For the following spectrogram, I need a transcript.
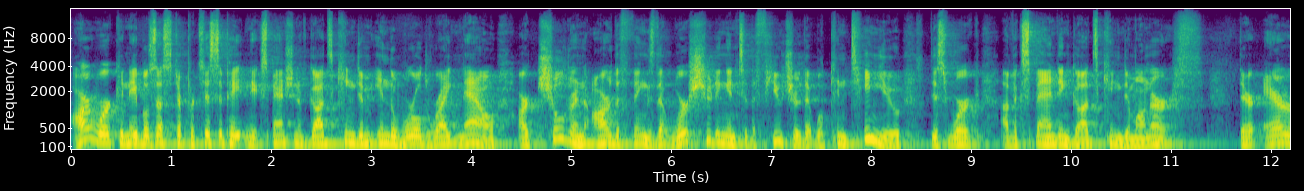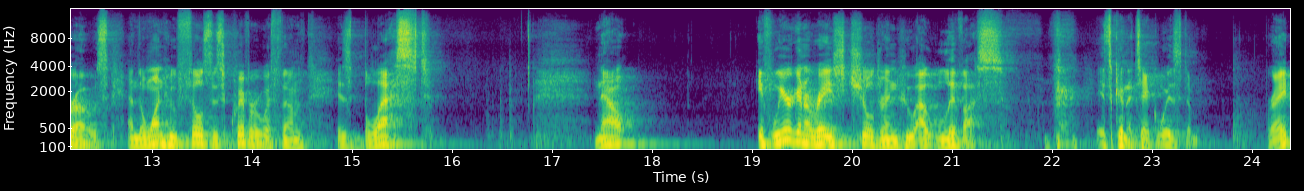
Our work enables us to participate in the expansion of God's kingdom in the world right now. Our children are the things that we're shooting into the future that will continue this work of expanding God's kingdom on earth. They're arrows, and the one who fills his quiver with them is blessed. Now, if we are going to raise children who outlive us, it's going to take wisdom, right?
